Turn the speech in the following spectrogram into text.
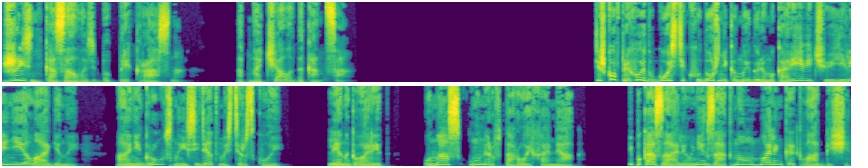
Жизнь, казалось бы, прекрасна от начала до конца. Тишков приходит в гости к художникам Игорю Макаревичу и Елене Елагиной, а они грустные сидят в мастерской. Лена говорит, у нас умер второй хомяк. И показали, у них за окном маленькое кладбище.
